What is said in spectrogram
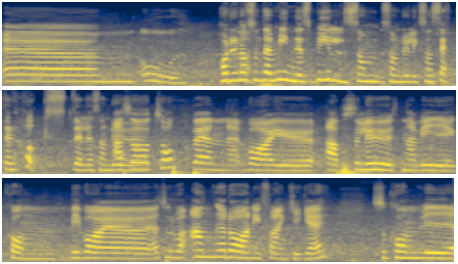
Ehm, oh. Har du någon sån där minnesbild som, som du liksom sätter högst? Eller som du... Alltså toppen var ju absolut när vi kom, vi var, jag tror det var andra dagen i Frankrike, så kom vi,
